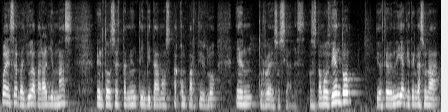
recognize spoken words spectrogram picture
puede ser de ayuda para alguien más, entonces también te invitamos a compartirlo en tus redes sociales. Nos estamos viendo. Dios te bendiga, que tengas una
